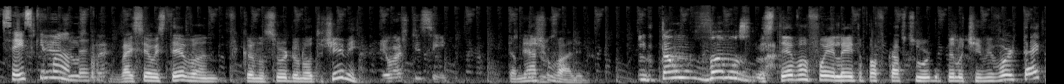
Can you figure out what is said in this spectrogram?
Vocês que É manda. justo, né? Vai ser o Estevam ficando surdo no outro time? Eu acho que sim. Também É acho justo. válido. Então vamos O lá. Estevam foi eleito pra ficar surdo pelo time Vortec.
